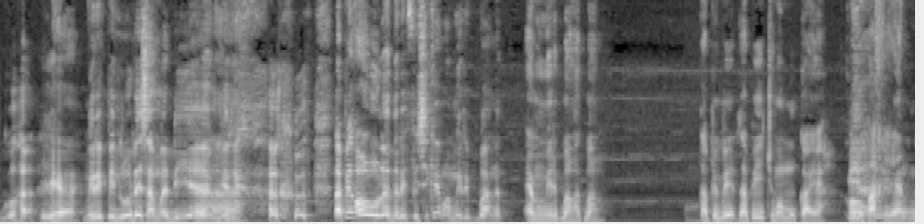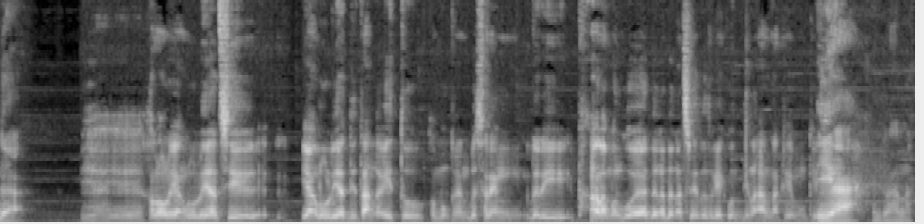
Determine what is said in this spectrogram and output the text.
Gua iya miripin dulu deh sama dia biar takut. Tapi kalau lu lihat dari fisiknya emang mirip banget. emang mirip banget bang tapi be- tapi cuma muka ya kalau Iya, iya. pakaian enggak Iya, iya, iya. Kalau yang lu lihat sih yang lu lihat di tangga itu kemungkinan besar yang dari pengalaman gue dengar-dengar cerita itu kayak kuntilanak ya mungkin. iya kuntilanak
